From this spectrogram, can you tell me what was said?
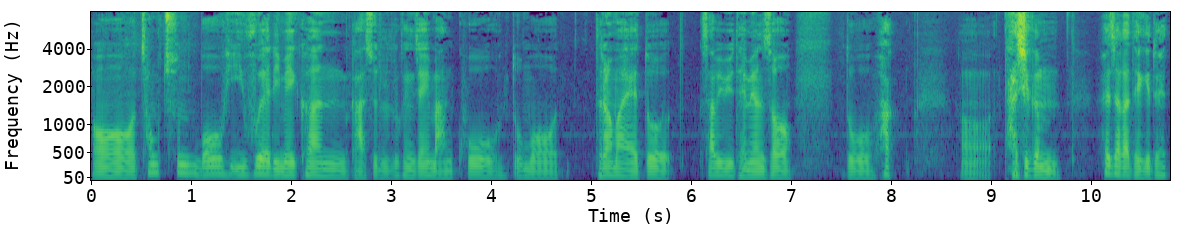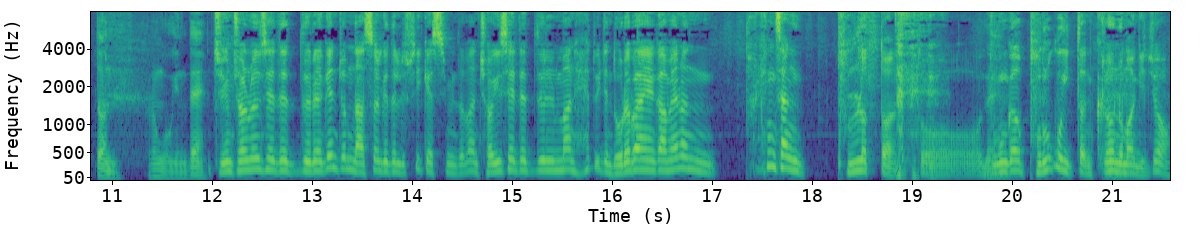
어 청춘 뭐 이후에 리메이크한 가수들도 굉장히 많고 또 뭐 드라마에 또 삽입이 되면서 또 확 어 다시금 회자가 되기도 했던 그런 곡인데 지금 젊은 세대들에겐 좀 낯설게 들릴 수 있겠습니다만 저희 세대들만 해도 이제 노래방에 가면은 항상 불렀던 또 네. 누군가가 부르고 있던 그런 네. 음악이죠.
